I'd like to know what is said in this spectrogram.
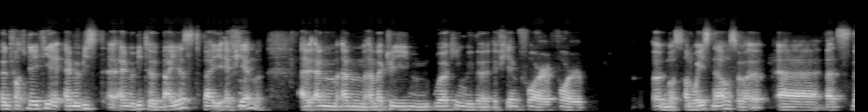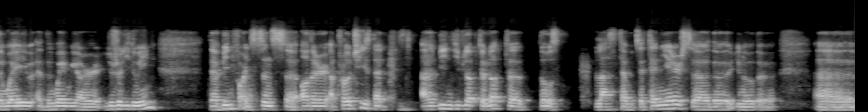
unfortunately, I'm a bit I'm a bit uh, biased by FEM. I, am I'm, I'm I'm actually working with uh, FEM for for almost always now. So uh, uh, that's the way the way we are usually doing. There have been, for instance, uh, other approaches that have been developed a lot those last, I would say, ten years. the you know the uh,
